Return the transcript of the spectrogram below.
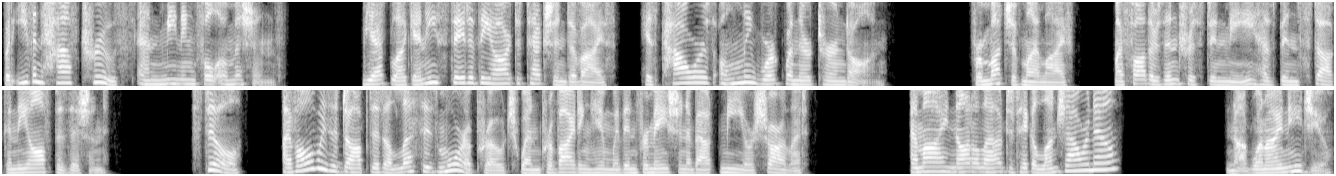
but even half truths and meaningful omissions. Yet, like any state of the art detection device, his powers only work when they're turned on. For much of my life, my father's interest in me has been stuck in the off position. Still, I've always adopted a less is more approach when providing him with information about me or Charlotte. Am I not allowed to take a lunch hour now? Not when I need you.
